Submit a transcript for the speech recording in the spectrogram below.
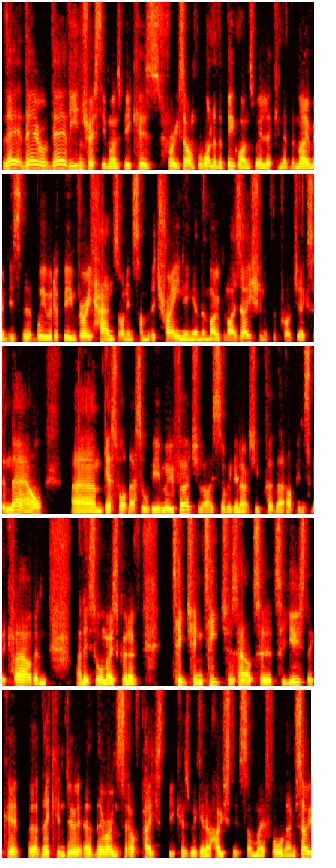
they're, they're, they're the interesting ones because, for example, one of the big ones we're looking at the moment is that we would have been very hands on in some of the training and the mobilization of the projects. And now, um, guess what? That's all being moved virtualized. So we're going to actually put that up into the cloud and, and it's almost kind of teaching teachers how to, to use the kit, but they can do it at their own self paced because we're going to host it somewhere for them. So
